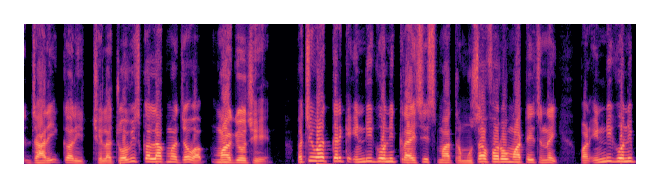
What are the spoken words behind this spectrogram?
જારી કરી છેલ્લા ચોવીસ કલાકમાં જવાબ માંગ્યો છે. પછી વાત કરીએ કે ઇન્ડિગોની ક્રાઇસિસ માત્ર મુસાફરો માટે જ નહીં, પણ ઇન્ડિગોની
